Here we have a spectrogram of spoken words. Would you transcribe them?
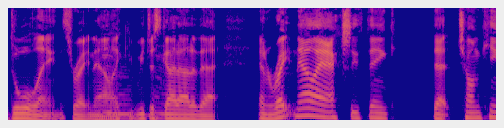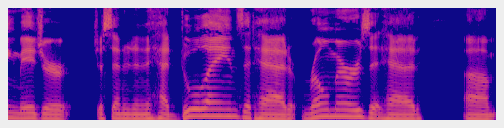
dual lanes right now. Mhm, Like we just mhm. got out of that. And right now I actually think that Chongqing Major just ended and it had dual lanes, it had roamers, it had um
